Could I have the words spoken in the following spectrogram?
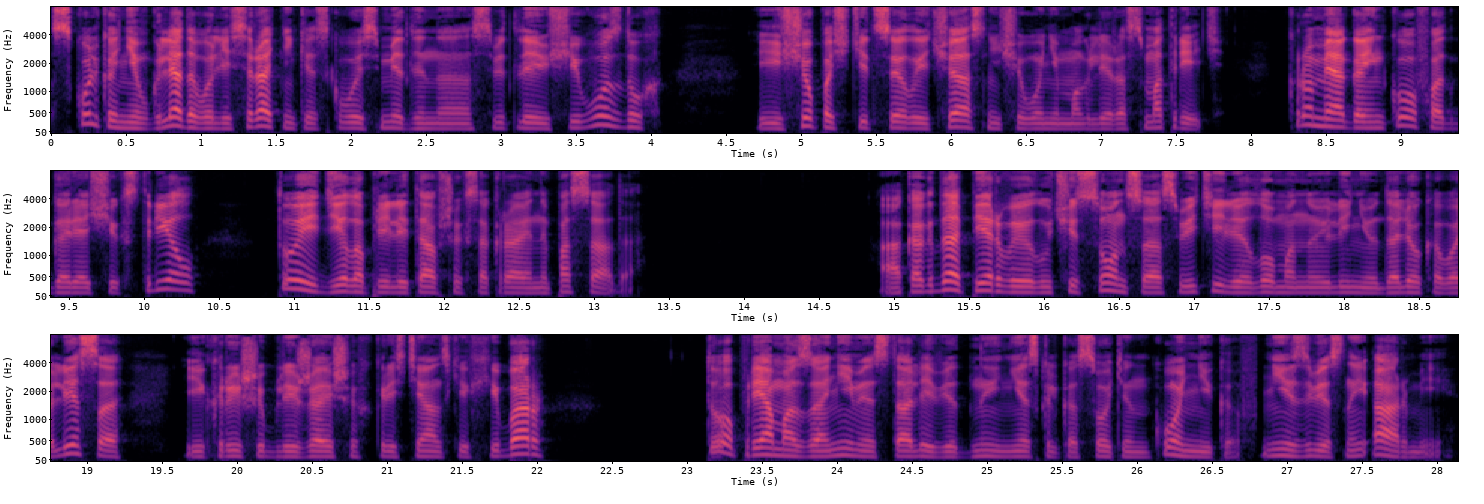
Сколько не вглядывались ратники сквозь медленно светлеющий воздух, и еще почти целый час ничего не могли рассмотреть, кроме огоньков от горящих стрел, то и дело прилетавших с окраины посада. А когда первые лучи солнца осветили ломаную линию далекого леса и крыши ближайших крестьянских хибар, то прямо за ними стали видны несколько сотен конников неизвестной армии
